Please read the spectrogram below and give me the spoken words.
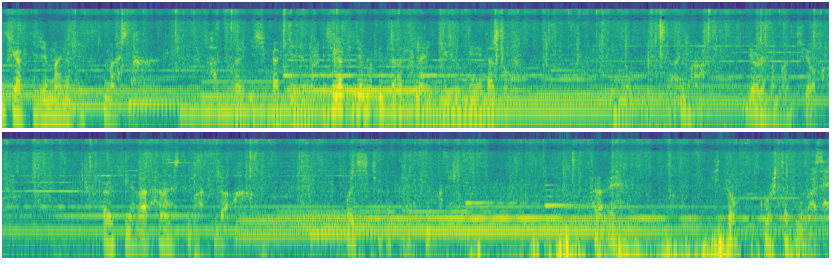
石垣島に行きました。初石垣島。石垣島って言ったらかなり有名だと思うんですが今夜の街を歩きながら話してますがおちっちゃかったらすいません。ただね人ご一人いません。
